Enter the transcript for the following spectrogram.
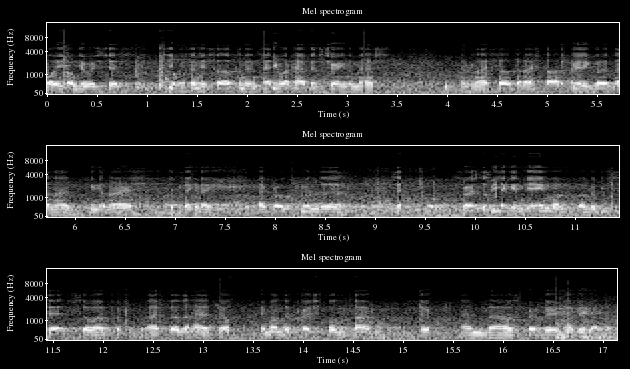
all you can do is just focus on yourself and then see what happens during the match. And I felt that I started really good, and I think, and I, I think I, I broke him in the first or second game of, of a set. So I, put, I felt I had him under pressure all the time, and I was very happy about that.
